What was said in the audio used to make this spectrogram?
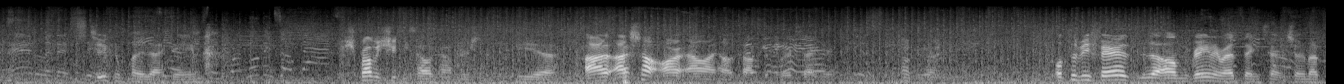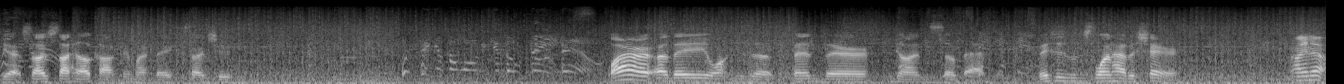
I'm handling that shit. Two can play that game. We're moving so fast. We should probably shoot these helicopters. Yeah. I, I shot our ally helicopter for a second. Oh good. Well, to be fair, the um, green and red things hadn't shown up yet, so I just saw a helicopter in my face and started shooting. What's taking so long to get those things down? Why are, are they wanting to defend their guns so bad? They should just learn how to share. I know.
